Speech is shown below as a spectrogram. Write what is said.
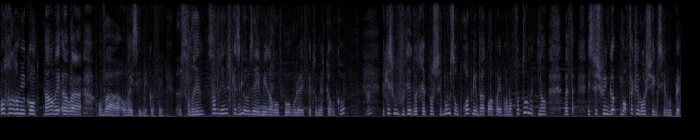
On se rendra mieux compte. hein. On, va, euh, voilà. on, va, on va essayer de les coiffer. Euh, Sandrine, Sandrine, qu'est-ce que vous avez mis dans vos pots Vous l'avez fait au Mercurochrome? Mais qu'est-ce que vous foutez avec votre éponge? C'est bon, ils sont propres les bacs, on va pas les prendre en photo maintenant. Bah, fa- et ce chewing-gum, bon, faites le brushing s'il vous plaît.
